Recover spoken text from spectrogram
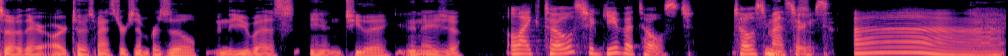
So there are Toastmasters in Brazil, in the US, in Chile, in Asia. Like toast, you give a toast. Toastmasters. Ah.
